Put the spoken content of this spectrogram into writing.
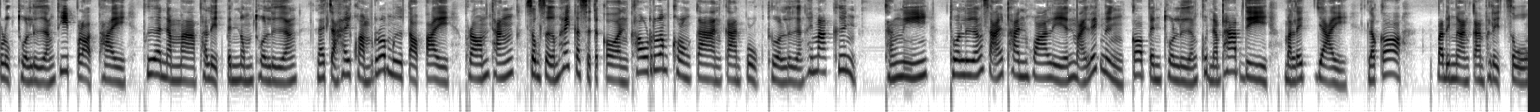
ปลูกถั่วเหลืองที่ปลอดภัย เพื่อนำมาผลิตเป็นนมถั่วเหลือง และจะให้ความร่วมมือต่อไป พร้อมทั้งส่งเสริมให้เกษตรกรเข้าร่วมโครงการการปลูกถั่วเหลืองให้มากขึ้น ทั้งนี้ถั่วเหลืองสายพันธุ์ฮวาเหลียนหมายเลขหนึ่งก็เป็นถั่วเหลืองคุณภาพดีมเมล็ดใหญ่ แล้วก็ปริมาณการผลิตสูง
